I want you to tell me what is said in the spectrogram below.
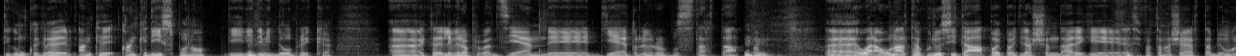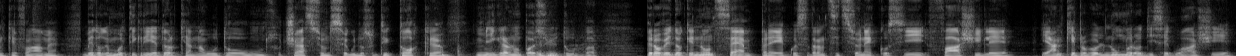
di comunque creare anche, anche Dispo, no? Di, di mm-hmm. David Dobrik. Eh, creare le vere e proprie aziende dietro, le vere e proprie startup. Eh, ora, un'altra curiosità, poi, poi ti lascio andare che si è fatta una certa, abbiamo anche fame. Vedo che molti creator che hanno avuto un successo e un seguito su TikTok migrano poi su YouTube. Però vedo che non sempre questa transizione è così facile e anche proprio il numero di seguaci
